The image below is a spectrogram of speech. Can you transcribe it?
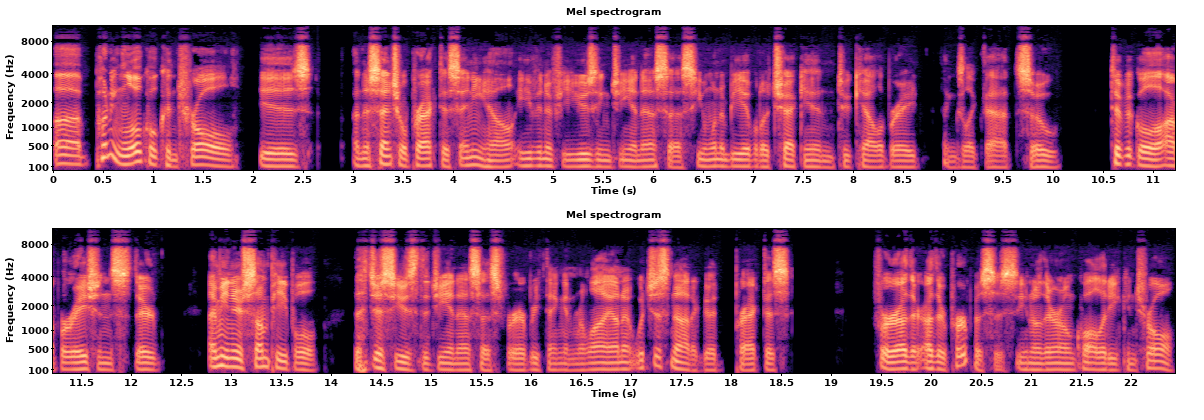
Uh, putting local control is an essential practice anyhow. Even if you're using GNSS, you want to be able to check in to calibrate things like that. So typical operations, they're I mean, there's some people that just use the GNSS for everything and rely on it, which is not a good practice for other other purposes, you know, their own quality control.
